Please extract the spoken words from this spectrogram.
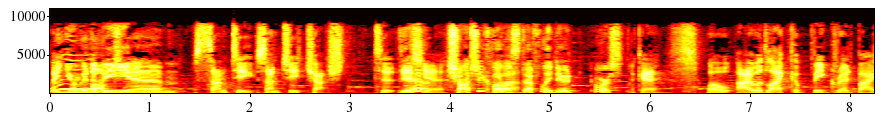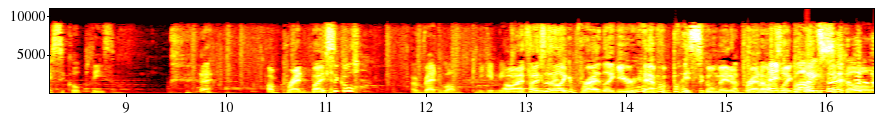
Are you I'm going to pumped. be um, Santi Santi Chach to this Yeah, year? Chachi claws, are. definitely, dude. Of course. Okay. Well, I would like a big red bicycle, please. A bread bicycle? A red one. Can you give me? Oh, can I thought give you me said like bread. Like you were gonna have a bicycle made of bread. I was like, bicycle.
